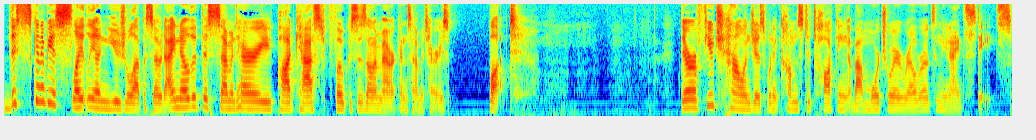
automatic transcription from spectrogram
This is going to be a slightly unusual episode. I know that this cemetery podcast focuses on American cemeteries, but there are a few challenges when it comes to talking about mortuary railroads in the United States.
